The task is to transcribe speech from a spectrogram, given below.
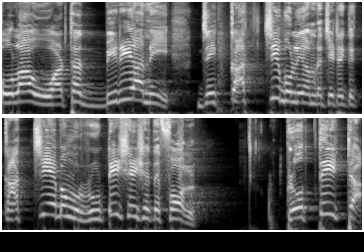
পোলাও অর্থাৎ বিরিয়ানি যে কাচ্চি বলি আমরা যেটাকে কাচ্চি এবং রুটি সেই সাথে ফল। প্রত্যেকটা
